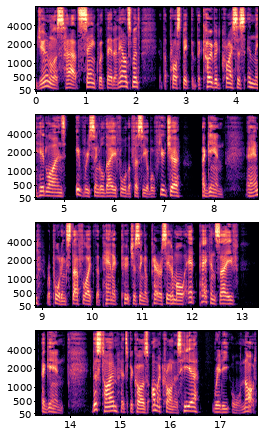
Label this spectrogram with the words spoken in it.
journalists' hearts sank with that announcement at the prospect of the COVID crisis in the headlines every single day for the foreseeable future again. And reporting stuff like the panic purchasing of paracetamol at Pak'nSave again. This time it's because Omicron is here, ready or not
